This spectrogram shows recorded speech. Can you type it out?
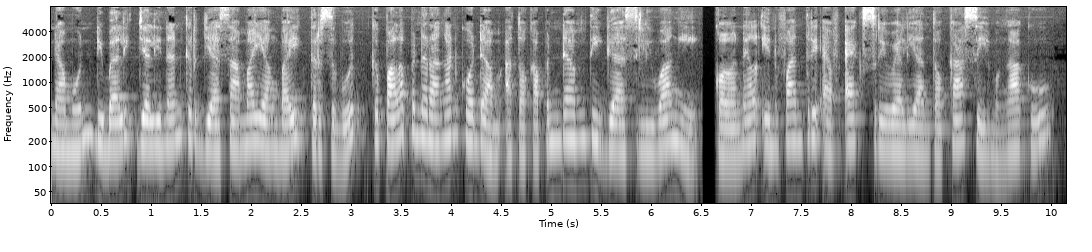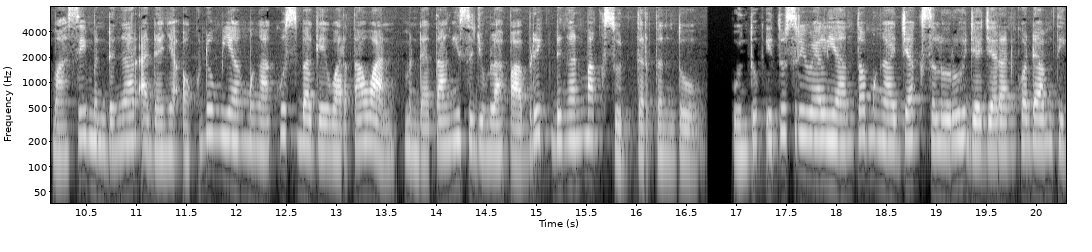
Namun, di balik jalinan kerjasama yang baik tersebut, Kepala Penerangan Kodam atau Kapendam 3 Siliwangi, Kolonel Infantri FX Riwelianto Kasih mengaku masih mendengar adanya oknum yang mengaku sebagai wartawan mendatangi sejumlah pabrik dengan maksud tertentu. Untuk itu Sri Welianto mengajak seluruh jajaran Kodam 3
